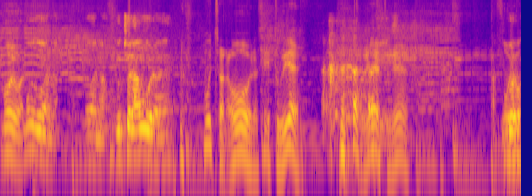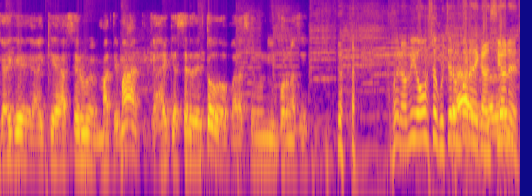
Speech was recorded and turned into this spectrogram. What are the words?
Muy bueno. Muy bueno, bueno. Mucho laburo, ¿eh? Mucho laburo, sí, estudié. Estudié, estudié. A full. Porque hay que, hay que hacer matemáticas, hay que hacer de todo para hacer un informe así. Bueno, amigos, vamos a escuchar un par de claro. canciones.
